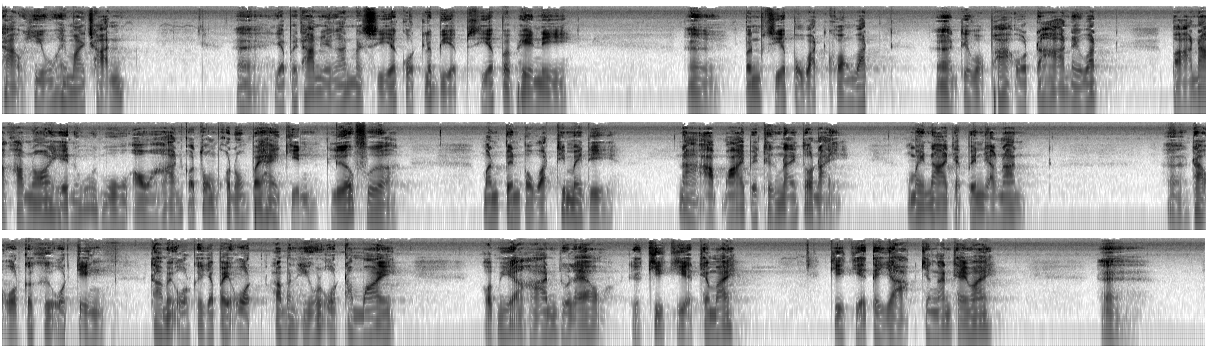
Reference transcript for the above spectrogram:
ถ้าหิวให้มาฉันอย่าไปทำอย่างนั้นมาเสียกฎระเบียบเสียประเพณีมันเสียประวัติของวัดเดี๋ยวว่าพระอดอาหารในวัด ป่านาคำน้อยเห็นโอ้หมูเอาอาหารก็ต้มขนมไปให้กิน เหลือเฟือ มันเป็นประวัติที่ไม่ดีน่าอับอายไปถึงไหนต่อไหน ไม่น่าจะเป็นอย่างนั้นถ้าอดก็คืออดจริง ถ้าไม่อดก็อย่าไปอด ถ้ามันหิวอดทำไม ก็มีอาหารอยู่แล้วเดี๋ยวขี้เกียจใช่ไหมขี้เกียจแต่อยากอย่างนั้นใช่ไหม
